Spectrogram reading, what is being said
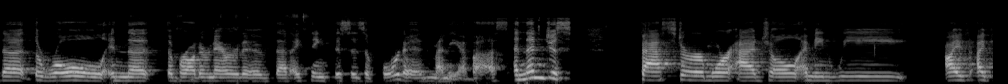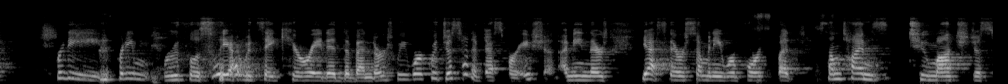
the the role in the the broader narrative that I think this has afforded many of us? And then just faster, more agile. I mean, we I've I've pretty pretty ruthlessly i would say curated the vendors we work with just out of desperation. I mean there's yes there are so many reports but sometimes too much just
